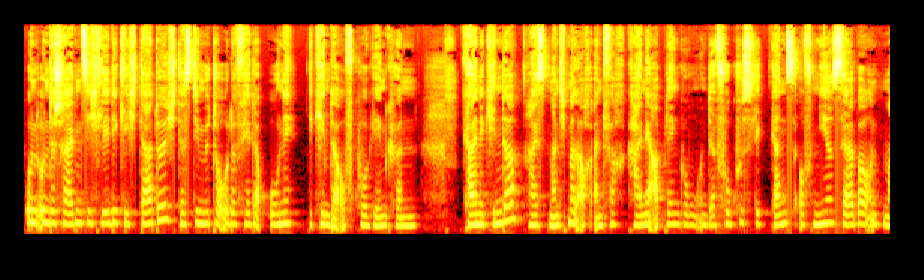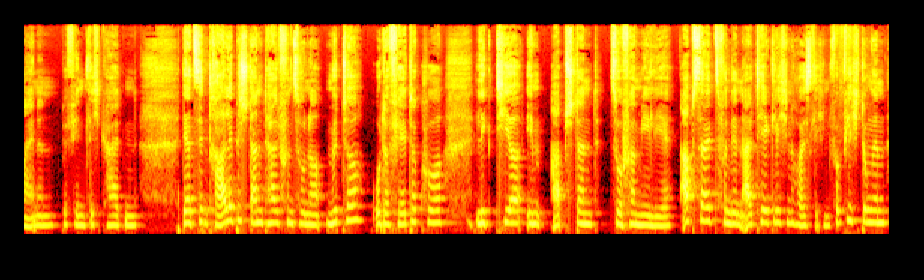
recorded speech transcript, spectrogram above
und unterscheiden sich lediglich dadurch, dass die Mütter oder Väter ohne die Kinder auf Kur gehen können. Keine Kinder heißt manchmal auch einfach keine Ablenkung und der Fokus liegt ganz auf mir selber und meinen Befindlichkeiten. Der zentrale Bestandteil von so einer Mütter- oder Väterkur liegt hier im Abstand zur Familie. Abseits von den alltäglichen häuslichen Verpflichtungen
